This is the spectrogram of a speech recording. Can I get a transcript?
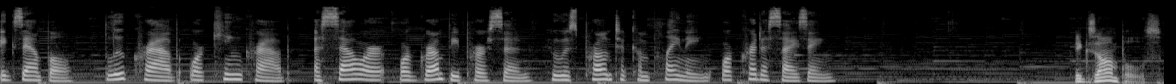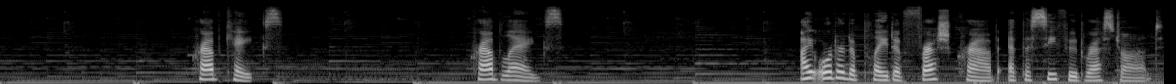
Example Blue crab or king crab, a sour or grumpy person who is prone to complaining or criticizing. Examples Crab cakes, Crab legs. I ordered a plate of fresh crab at the seafood restaurant.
